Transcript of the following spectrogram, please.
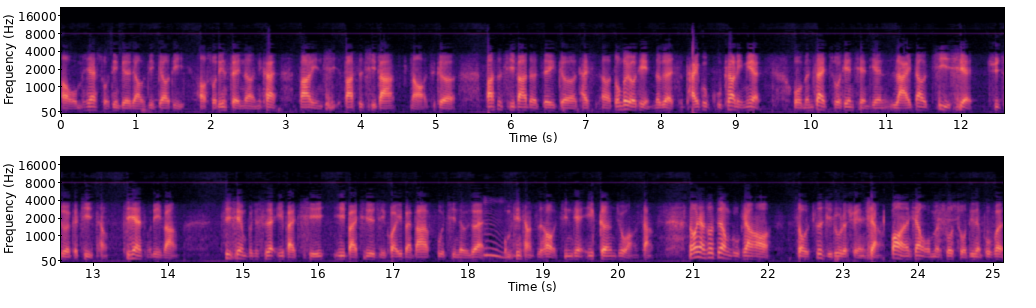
哦，我们现在锁定别的标的标的，好，锁定谁呢？你看八零七八四七八，哦，这个八四七八的这个台呃东哥游艇，对不对？是台股股票里面，我们在昨天前天来到季线去做一个继承，季线什么地方？季线不就是在一百七一百七十几块一百八附近，对不对？嗯我们进场之后，今天一根就往上。那我想说，这种股票哈、走自己路的选项，包含像我们所锁定的部分，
